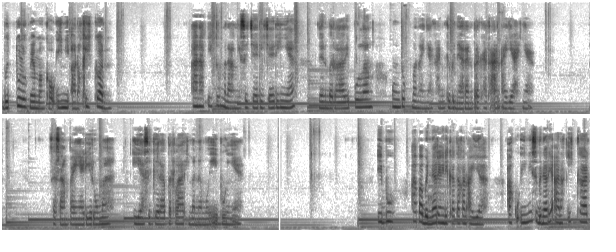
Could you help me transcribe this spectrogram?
Betul memang kau ini anak ikan. Anak itu menangis sejadi-jadinya dan berlari pulang untuk menanyakan kebenaran perkataan ayahnya. Sesampainya di rumah, ia segera berlari menemui ibunya. Ibu, apa benar yang dikatakan ayah? Aku ini sebenarnya anak ikan.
